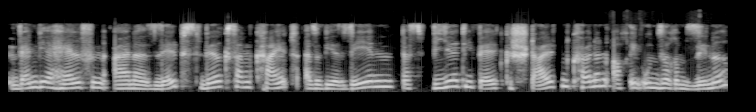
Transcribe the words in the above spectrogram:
wenn wir helfen, eine Selbstwirksamkeit. Also wir sehen, dass wir die Welt gestalten können, auch in unserem Sinne.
